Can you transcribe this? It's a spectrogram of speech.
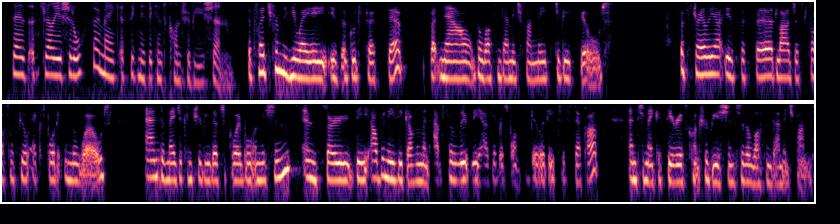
says Australia should also make a significant contribution. The pledge from the UAE is a good first step but now the loss and damage fund needs to be filled. Australia is the third largest fossil fuel exporter in the world and a major contributor to global emissions. And so the Albanese government absolutely has a responsibility to step up and to make a serious contribution to the loss and damage fund.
